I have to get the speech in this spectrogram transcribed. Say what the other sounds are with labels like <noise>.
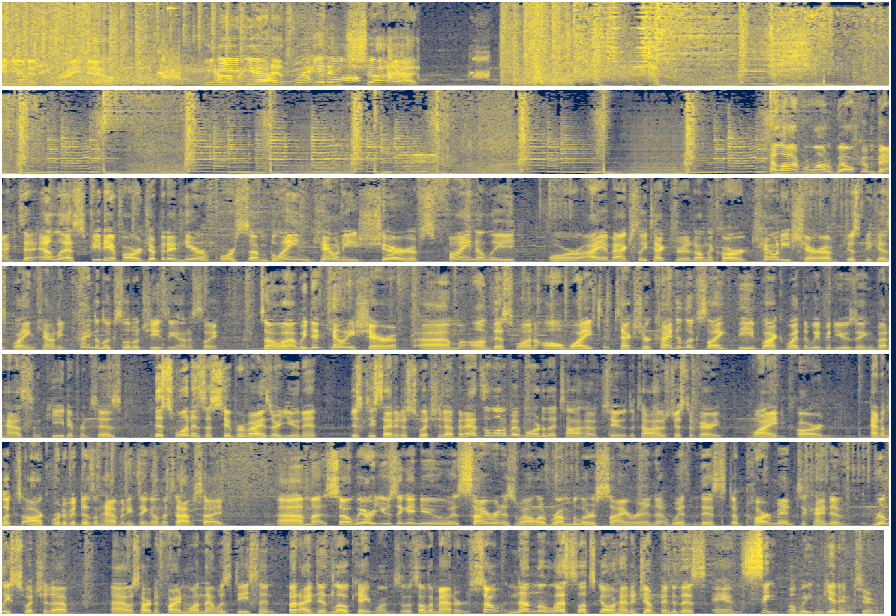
need units right now. We need units. We're getting shot at. Hello, everyone. Welcome back to LSPDFR. Jumping in here for some Blaine County Sheriffs, finally. Or I have actually textured it on the car County Sheriff, just because Blaine County kind of looks a little cheesy, honestly. So uh, we did County Sheriff um, on this one, all white texture. Kind of looks like the black and white that we've been using, but has some key differences. This one is a supervisor unit. Just decided to switch it up. It adds a little bit more to the Tahoe too. The Tahoe is just a very wide card kind of looks awkward if it doesn't have anything on the top side. Um, so we are using a new siren as well, a rumbler siren with this department to kind of really switch it up. Uh, it was hard to find one that was decent, but I did locate one, so that's all that matters. So nonetheless, let's go ahead and jump into this and see what we can get into.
